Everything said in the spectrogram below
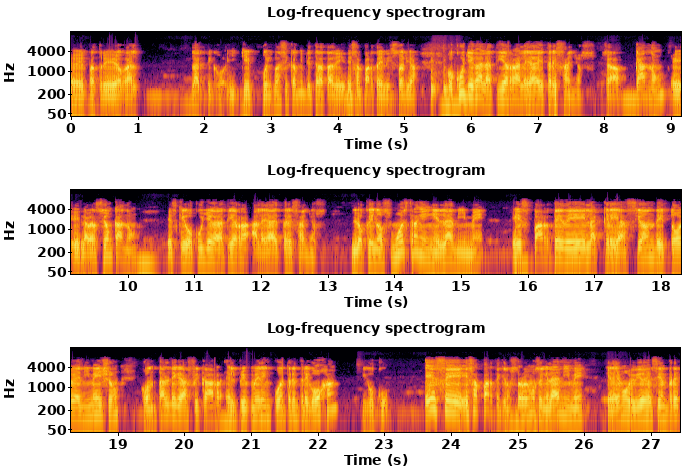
el patrullero galáctico, y que pues básicamente trata de, esa parte de la historia. Goku llega a la Tierra a la edad de tres años, o sea, canon, eh, la versión canon es que Goku llega a la Tierra a la edad de tres años. Lo que nos muestran en el anime es parte de la creación de Toy Animation con tal de graficar el primer encuentro entre Gohan y Goku. Ese, esa parte que nosotros vemos en el anime, que la hemos vivido desde siempre,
